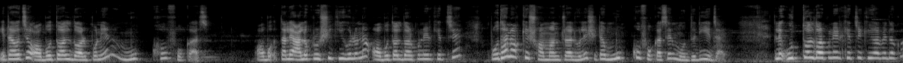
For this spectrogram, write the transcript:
এটা হচ্ছে অবতল দর্পণের মুখ্য ফোকাস। অব, তাহলে আলোক রশ্মি কী হলো না? অবতল দর্পণের ক্ষেত্রে প্রধান অক্ষের সমান্তরাল হলে সেটা মুখ্য ফোকাসের মধ্য দিয়ে যায়। তাহলে উত্তল দর্পণের ক্ষেত্রে কী হবে দেখো?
